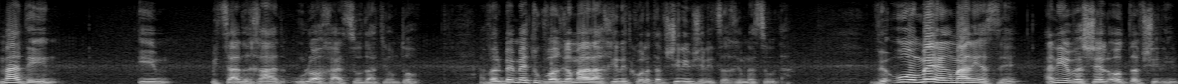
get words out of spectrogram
מה הדין אם מצד אחד הוא לא אכל סעודת יום טוב, אבל באמת הוא כבר גמר להכין את כל התבשילים שלי צריכים לסעודה. והוא אומר, מה אני אעשה? אני אבשל עוד תבשילים,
